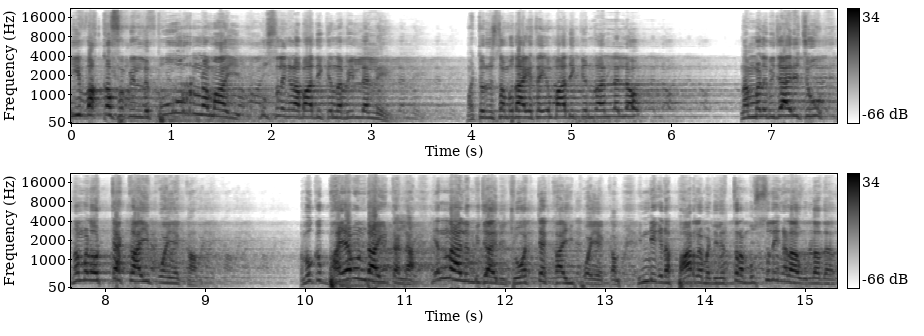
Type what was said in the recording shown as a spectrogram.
ഈ വക്കഫ് ബില്ല് പൂർണമായി മുസ്ലിങ്ങളെ ബാധിക്കുന്ന ബില്ലല്ലേ? മറ്റൊരു സമുദായത്തെയും ബാധിക്കുന്നതല്ലല്ലോ. നമ്മൾ വിചാരിച്ചു നമ്മൾ ഒറ്റക്കായി പോയേക്കാം. നമുക്ക് ഭയമുണ്ടായിട്ടല്ല എന്നാലും വിചാരിച്ചു ഒറ്റക്കായി പോയേക്കാം. ഇന്ത്യയുടെ പാർലമെന്റിൽ എത്ര മുസ്ലിങ്ങളാ ഉള്ളത്?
